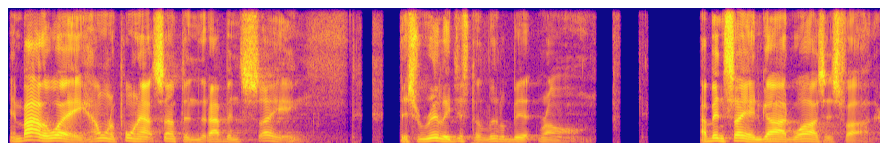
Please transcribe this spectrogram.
And by the way, I want to point out something that I've been saying that's really just a little bit wrong. I've been saying God was his Father.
